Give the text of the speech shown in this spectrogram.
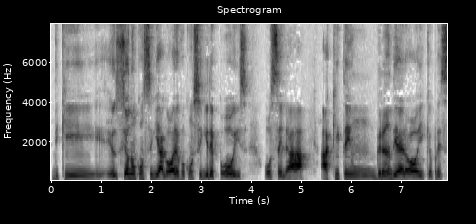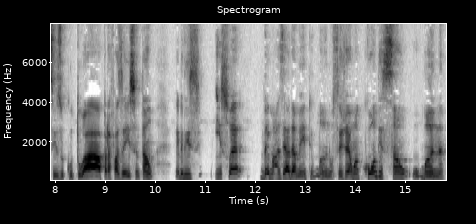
de que eu, se eu não conseguir agora, eu vou conseguir depois, ou sei lá, aqui tem um grande herói que eu preciso cultuar para fazer isso. Então, ele disse: isso é demasiadamente humano, ou seja, é uma condição humana.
